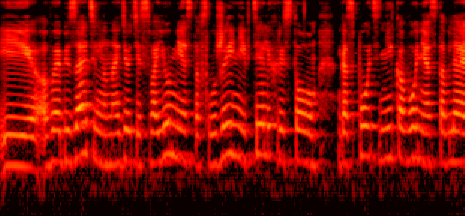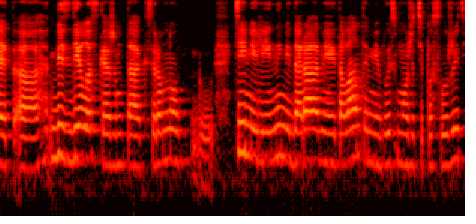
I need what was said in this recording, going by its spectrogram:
и вы обязательно найдете свое место в служении, в теле Христовом. Господь никого не оставляет э, без дела, скажем так. Все равно э, теми или иными дарами и талантами вы сможете послужить.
